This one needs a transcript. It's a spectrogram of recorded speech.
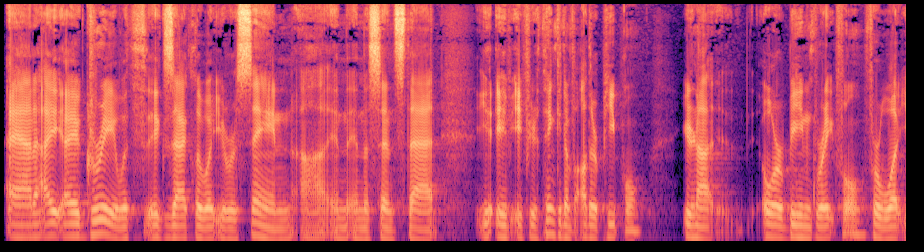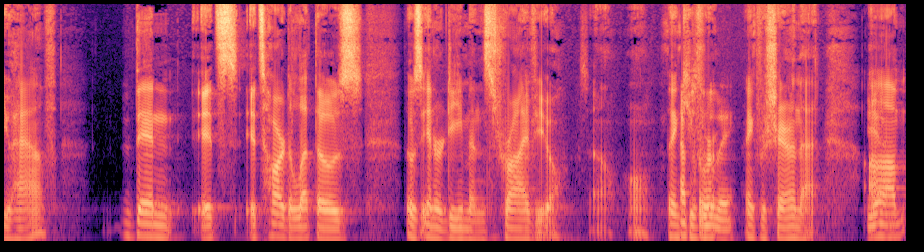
And I, I, agree with exactly what you were saying uh, in in the sense that if, if you're thinking of other people, you're not or being grateful for what you have, then it's it's hard to let those those inner demons drive you. So, well, thank Absolutely. you for thank you for sharing that. Yeah. Um,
